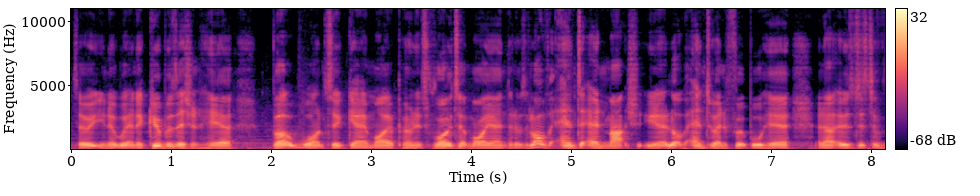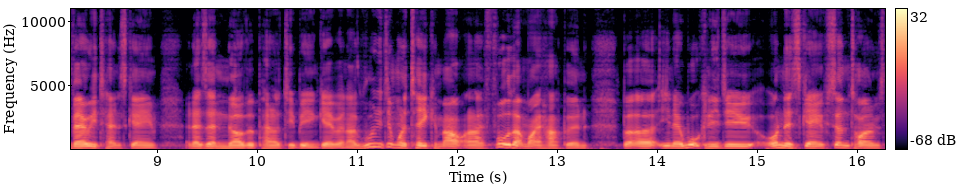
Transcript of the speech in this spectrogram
So, you know, we're in a good position here. But once again, my opponent's right at my end, and there was a lot of end-to-end match, you know, a lot of end-to-end football here, and uh, it was just a very tense game. And there's another penalty being given. I really didn't want to take him out, and I thought that might happen, but uh, you know, what can you do on this game? Sometimes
